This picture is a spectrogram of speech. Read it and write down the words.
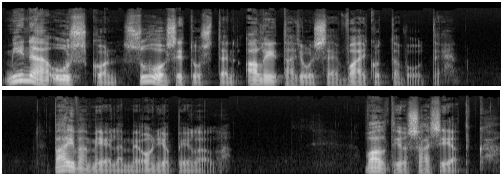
Minä uskon suositusten alitajuiseen vaikuttavuuteen. Päivämielemme on jo pilalla. Valtio saisi jatkaa.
